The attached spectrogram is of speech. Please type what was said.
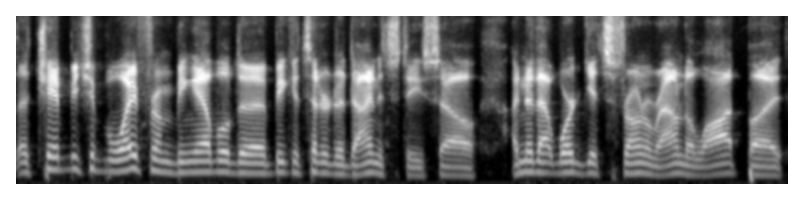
a championship away from being able to be considered a dynasty. So I know that word gets thrown around a lot, but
